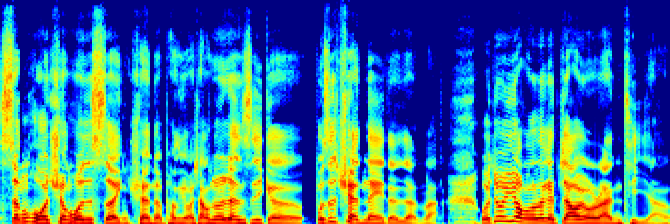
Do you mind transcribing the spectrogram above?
生活圈或是摄影圈的朋友，想说认识一个不是圈内的人嘛，我就用了那个交友软体啊。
